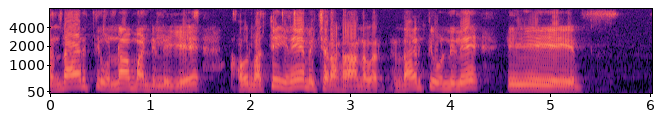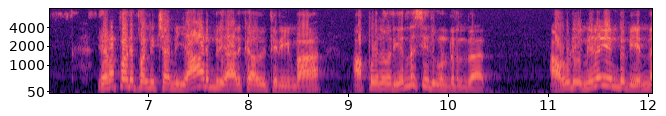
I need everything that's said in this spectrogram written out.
ரெண்டாயிரத்தி ஒண்ணாம் ஆண்டிலேயே அவர் மத்திய இணையமைச்சராக ஆனவர். ரெண்டாயிரத்தி ஒன்னிலே எடப்பாடி பழனிசாமி யார் என்று யாருக்காவது தெரியுமா? அப்பொழுது அவர் என்ன செய்து கொண்டிருந்தார்? அவருடைய நிலை என்பது என்ன?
